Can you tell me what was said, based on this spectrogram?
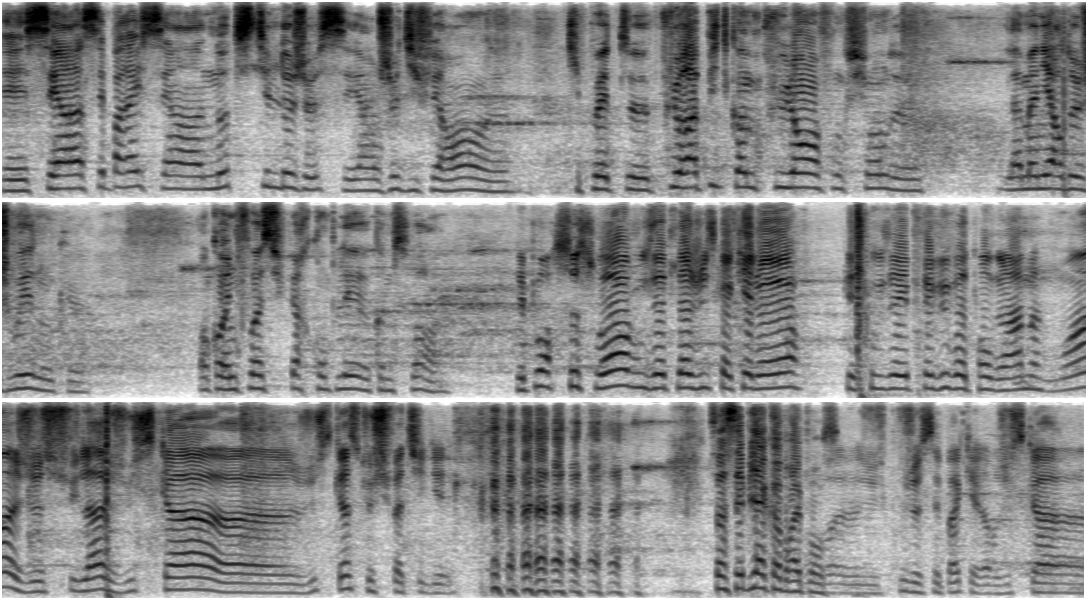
Et c'est un- c'est pareil, c'est un autre style de jeu. C'est un jeu différent euh, qui peut être euh, plus rapide comme plus lent en fonction de la manière de jouer. Donc, euh, encore une fois, super complet euh, comme hein. Et pour ce soir, vous êtes là jusqu'à quelle heure? Qu'est-ce que vous avez prévu votre programme? Moi, je suis là jusqu'à euh, jusqu'à ce que je suis fatigué. Ça, c'est bien comme réponse. Du coup, je sais pas quelle heure. Jusqu'à. euh,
